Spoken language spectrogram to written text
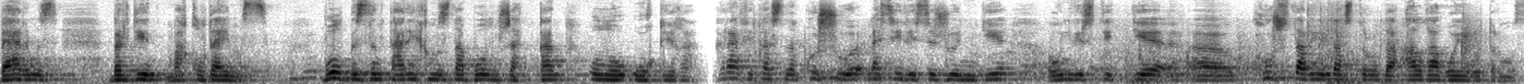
бәріміз бірден мақұлдаймыз. Бұл біздің тарихымызда болып жатқан ұлы оқиға. Графикасына көшу мәселесі жөнінде университетте курстар ұйымдастыруды алға қойып отырмыз.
